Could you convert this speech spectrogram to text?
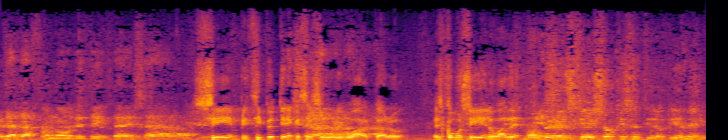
el datáfono detecta esa... Sí, en principio tiene que ser seguro igual, claro. Es como si en lugar de... No, pero es que eso, ¿qué sentido tiene?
